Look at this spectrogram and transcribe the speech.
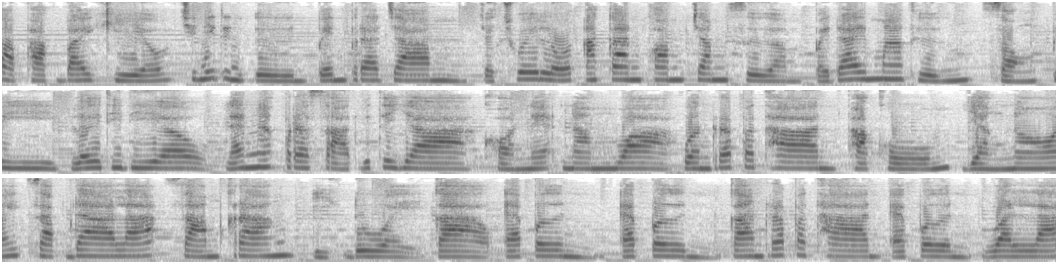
กับผักใบเขียว ชนิดอื่น ๆ เป็นประจำ จะช่วยลดอาการความจำเสื่อมไปได้มากถึง 2 ปีเลยทีเดียว และนักประสาทวิทยาขอแนะนำว่าควรรับประทานผักโขม อย่างน้อยสัปดาห์ละ 3 ครั้งอีกด้วย 9. แอปเปิลแอปเปิลการรับประทานแอปเปิลวันละ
